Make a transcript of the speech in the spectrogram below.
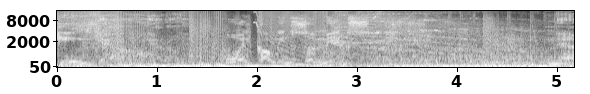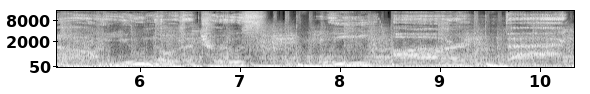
King Garraud. Welcome in the mix. Now you know the truth. We are back.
